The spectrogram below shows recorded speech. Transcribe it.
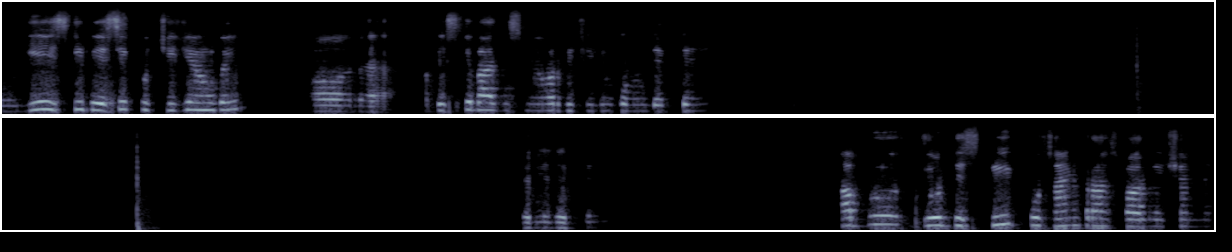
तो ये इसकी बेसिक कुछ चीज़ें हो गई। और अब इसके बाद इसमें और भी चीज़ों को हम देखते हैं। चलिए देखते हैं। अब जो डिस्क्रीट कोसाइन ट्रांसफॉर्मेशन है,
